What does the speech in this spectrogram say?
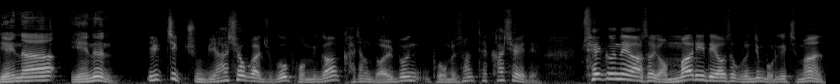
얘나 얘는 일찍 준비하셔가지고 범위가 가장 넓은 보험을 선택하셔야 돼요. 최근에 와서 연말이 되어서 그런지 모르겠지만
